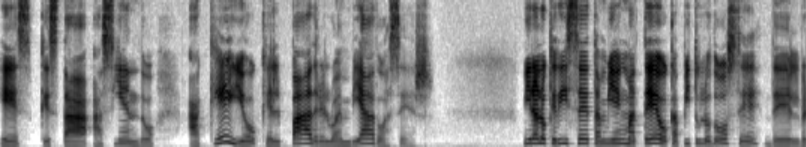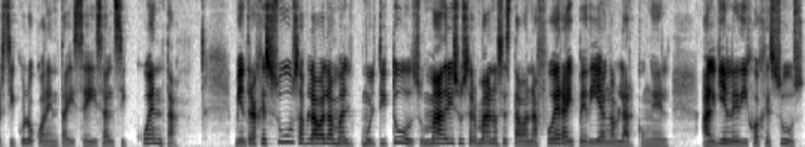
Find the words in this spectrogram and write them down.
es que está haciendo aquello que el Padre lo ha enviado a hacer. Mira lo que dice también Mateo capítulo 12 del versículo 46 al 50. Mientras Jesús hablaba a la multitud, su madre y sus hermanos estaban afuera y pedían hablar con él. Alguien le dijo a Jesús,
